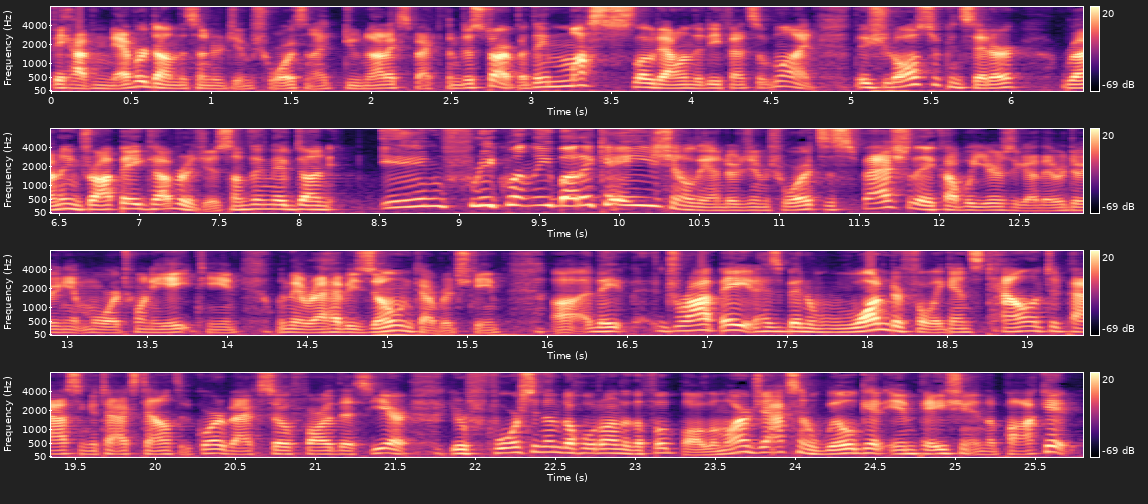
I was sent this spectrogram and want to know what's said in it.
They have never done this under Jim Schwartz, and I do not expect them to start, but they must slow down on the defensive line. They should also consider running drop eight coverages, something they've done infrequently but occasionally under Jim Schwartz, especially a couple years ago. They were doing it more 2018 when they were a heavy zone coverage team. Uh, they drop eight has been wonderful against talented passing attacks, talented quarterbacks so far this year. You're forcing them to hold on to the football. Lamar Jackson will get impatient in the pocket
